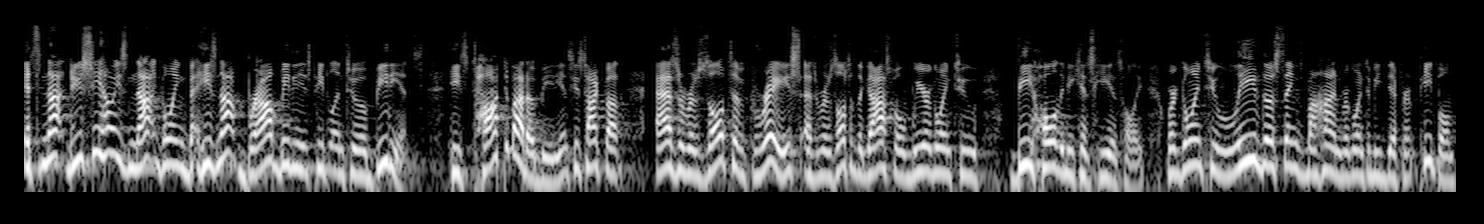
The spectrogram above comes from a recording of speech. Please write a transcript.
It's not, do you see how he's not going, he's not browbeating these people into obedience. He's talked about obedience. He's talked about as a result of grace, as a result of the gospel, we are going to be holy because he is holy. We're going to leave those things behind. We're going to be different people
